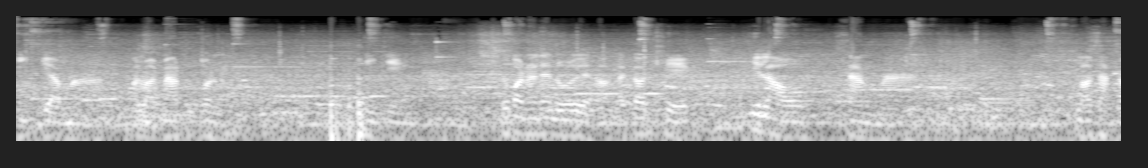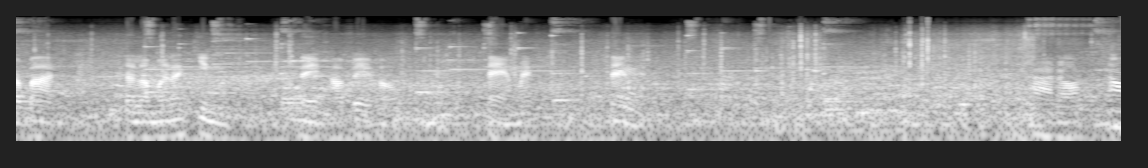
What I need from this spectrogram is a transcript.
อีเกียมา อร่อยมากทุกคน จริงๆ ทุกคนน่าจะรู้เลยครับ แล้วก็เค้กที่เราสั่งมา เราสั่งกลับบ้าน แต่เรามานั่งกินในคาเฟ่เขาแตงไหมแตงขาดเหรอเอ้า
